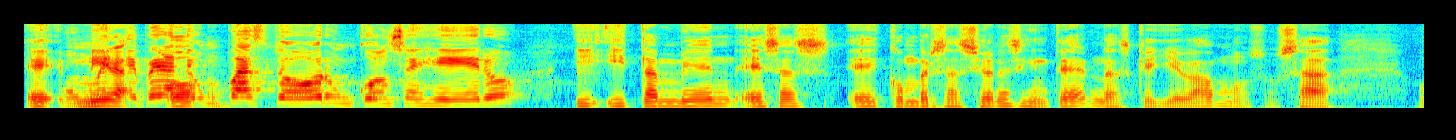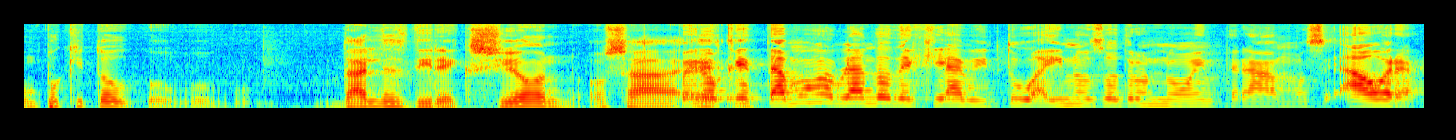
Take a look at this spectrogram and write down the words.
Eh, un, mira, espérate, oh. un pastor, un consejero. Y, y también esas eh, conversaciones internas que llevamos, o sea, un poquito darles dirección, o sea... Pero eh, que estamos hablando de esclavitud, ahí nosotros no entramos. Ahora,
